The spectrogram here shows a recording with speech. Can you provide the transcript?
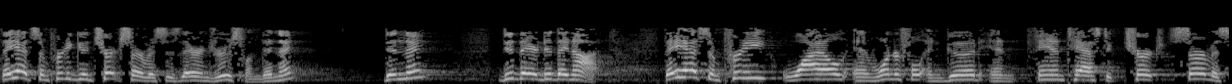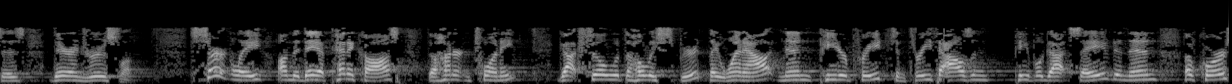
They had some pretty good church services there in Jerusalem, didn't they? Didn't they? Did they or did they not? They had some pretty wild and wonderful and good and fantastic church services there in Jerusalem. Certainly, on the day of Pentecost, the 120 got filled with the Holy Spirit. They went out, and then Peter preached, and 3,000 people got saved. And then, of course,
